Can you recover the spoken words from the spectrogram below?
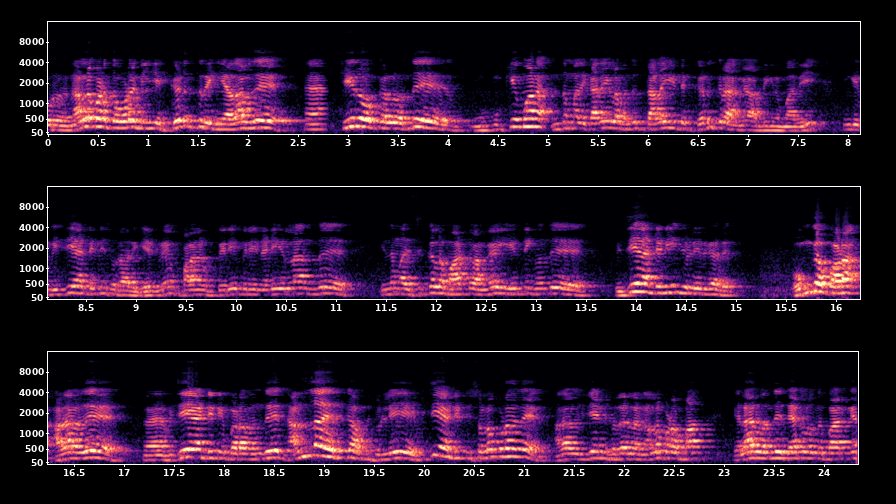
ஒரு நல்ல படத்தோட நீங்க கெடுத்துறீங்க. அதாவது ஹீரோக்கள் வந்து முக்கியமான இந்த மாதிரி கதைகளை வந்து தலையிட்டு கெடுக்குறாங்க அப்படிங்கிற மாதிரி இங்க விஜய் ஆண்டனி சொல்றாரு. ஏற்கனவே பல பெரிய பெரிய நடிகர்லாம் வந்து இந்த மாதிரி சிக்கல்ல மாட்டுவாங்க. இன்னைக்கு வந்து விஜய் ஆண்டனியும் சொல்லியிருக்காரு. உங்க படம் அதாவது விஜய் ஆண்டனி படம் வந்து நல்லா இருக்கு அப்படின்னு சொல்லி விஜய் ஆண்டனி சொல்லக்கூடாது. அதாவது விஜய் ஆண்டனி சொல்லல நல்ல படம்ப்பா. எல்லாரும் வந்து தேட்டரில் வந்து பாருங்க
